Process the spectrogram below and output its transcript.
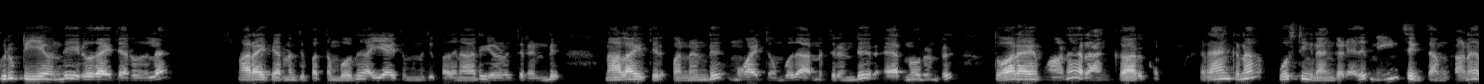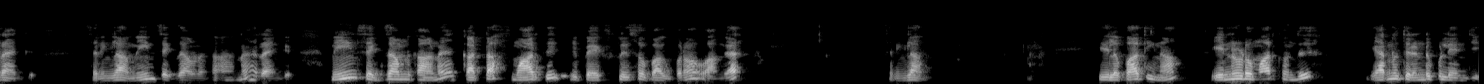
குரூப் டிஏ வந்து இருபதாயிரத்தி அறுபதுல ஆறாயிரத்தி இரநூத்தி பத்தொம்போது ஐயாயிரத்தி முந்நூற்றி பதினாறு எழுநூற்றி ரெண்டு நாலாயிரத்தி பன்னெண்டு மூவாயிரத்தி ஒம்பது அறுநூத்தி ரெண்டு இரநூறுன்று தோராயமான ரேங்காக இருக்கும். ரேங்க்னா போஸ்டிங் ரேங்க் கிடையாது. மெயின்ஸ் எக்ஸாமுக்கான ரேங்க் சரிங்களா? மெயின்ஸ் எக்ஸாமுக்கான ரேங்க் மெயின்ஸ் எக்ஸாமுக்கான கட் ஆஃப் மார்க் இப்போ எக்ஸ்க்ளூசிவாக பார்க்க போகிறோம் வாங்க. சரிங்களா? இதில் பார்த்தீங்கன்னா என்னோட மார்க் வந்து இரநூத்தி ரெண்டு புள்ளி அஞ்சு.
